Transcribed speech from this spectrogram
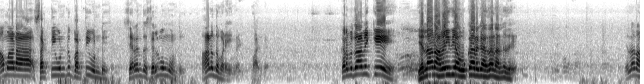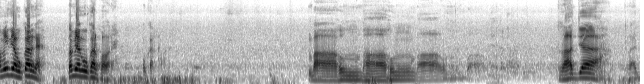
ஆமாடா சக்தி உண்டு பக்தி உண்டு. சிறந்த செல்வமும் உண்டு. ஆனந்தமடையுங்கள் வாழ்க. கருப்பசாமிக்கு எல்லாரும் அமைதியாக உட்காருங்க அதான் நல்லது. எல்லாரும் அமைதியாக உட்காருங்க. தம்பி அங்கே உட்காருப்பா வரேன். உட்கார. பாகும் பாகும் பாகும். రాజ్య రాజ్య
